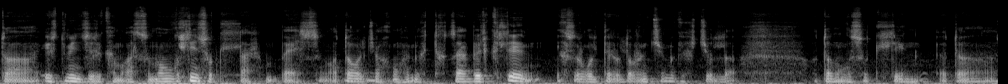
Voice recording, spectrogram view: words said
одоо эрдмийн зэрэг хамгаалсан Монголын судлалаар байсан. Одоо бол жоохон хомигдох. За Берклийн их сургууль дээр бол уран чимэг ихч бол одоо Монгол судлалын одоо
